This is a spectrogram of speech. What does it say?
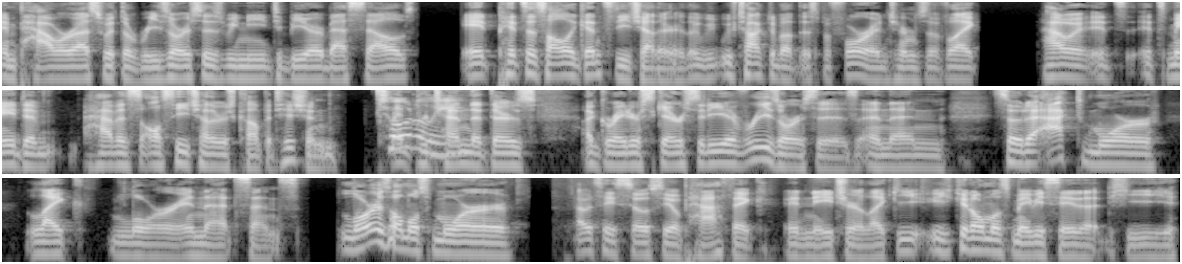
empower us with the resources we need to be our best selves it pits us all against each other. We've talked about this before in terms of like how it's it's made to have us all see each other as competition. Totally. And pretend that there's a greater scarcity of resources. And then so to act more like lore in that sense. Lore is almost more I would say sociopathic in nature. Like you, you could almost maybe say that he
